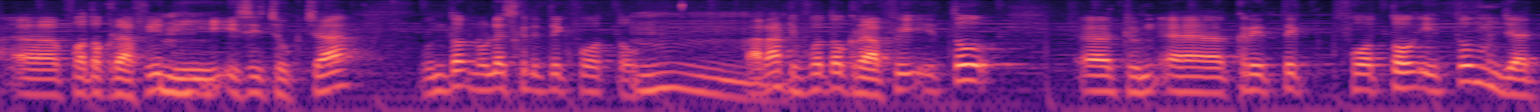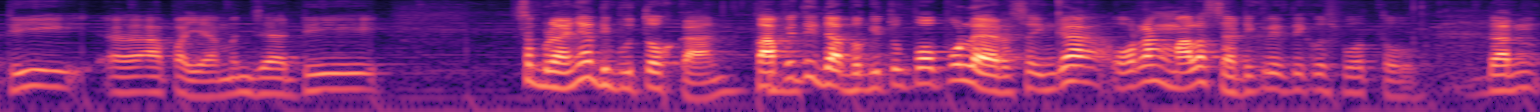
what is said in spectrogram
eh, Fotografi di ISI Jogja untuk nulis kritik foto. Hmm. Karena di fotografi itu eh, dun- eh, kritik foto itu menjadi eh, apa ya? Menjadi sebenarnya dibutuhkan, tapi tidak begitu populer sehingga orang malas jadi kritikus foto. Dan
